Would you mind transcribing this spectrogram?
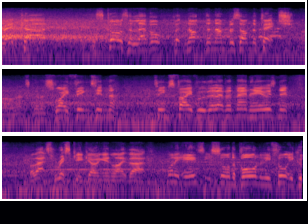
Red card. The scores are level, but not the numbers on the pitch. Oh, that's going to sway things in the team's favour with 11 men here, isn't it? Well, that's risky going in like that. Well, it is. He saw the ball and he thought he could...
